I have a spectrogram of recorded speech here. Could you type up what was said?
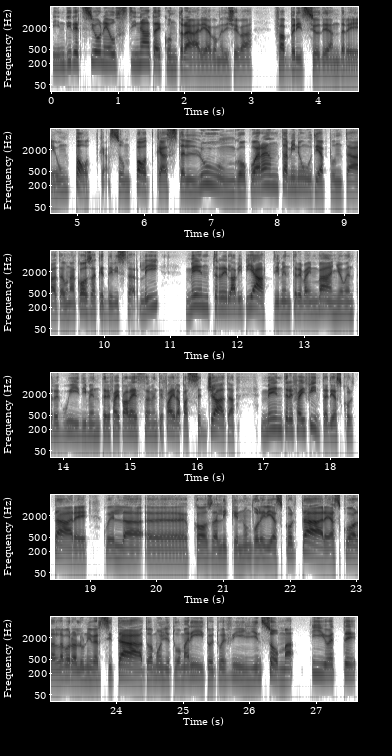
in direzione ostinata e contraria, come diceva Fabrizio De André, un podcast, un podcast lungo, 40 minuti a puntata, una cosa che devi star lì mentre lavi i piatti, mentre vai in bagno, mentre guidi, mentre fai palestra, mentre fai la passeggiata mentre fai finta di ascoltare quella eh, cosa lì che non volevi ascoltare, a scuola, al lavoro, all'università, tua moglie, tuo marito, i tuoi figli, insomma, io e te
